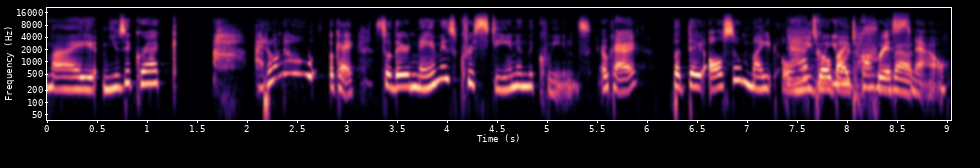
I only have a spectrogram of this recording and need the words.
My music rec I don't know. Okay. So their name is Christine and the Queens, Okay, but they also might only That's go what you by were talking Chris about. now.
